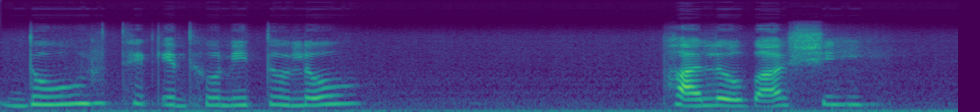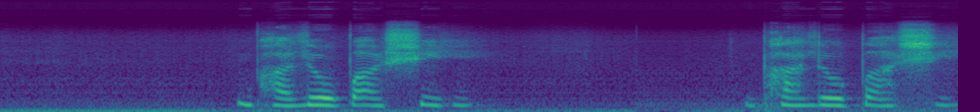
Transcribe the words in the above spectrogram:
দূর থেকে ধ্বনি তুলো। ভালোবাসি ভালোবাসি ভালোবাসি।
